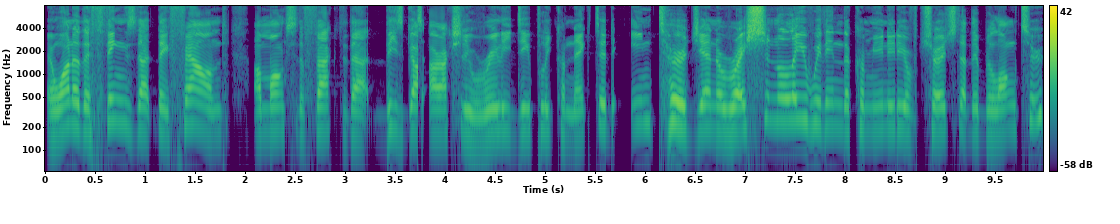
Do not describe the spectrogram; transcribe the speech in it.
And one of the things that they found amongst the fact that these guys are actually really deeply connected intergenerationally within the community of church that they belong to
